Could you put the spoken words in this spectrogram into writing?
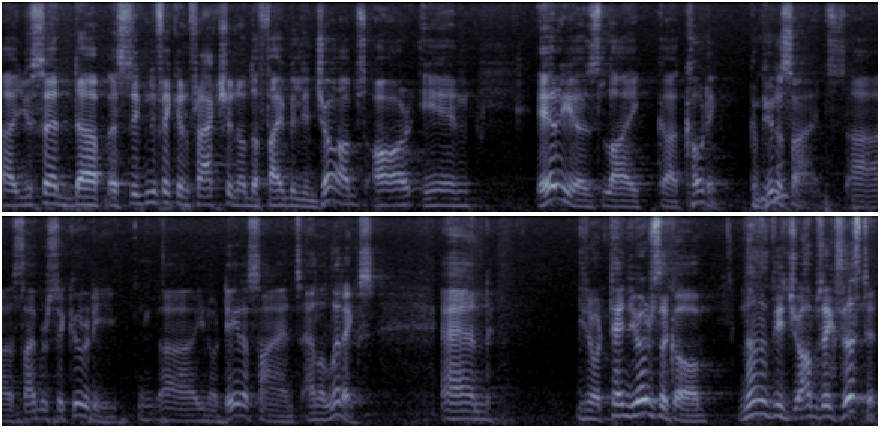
Uh, you said uh, a significant fraction of the 5 million jobs are in areas like uh, coding, computer science, uh, cybersecurity, uh, you know, data science, analytics. And you know, 10 years ago, none of these jobs existed.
